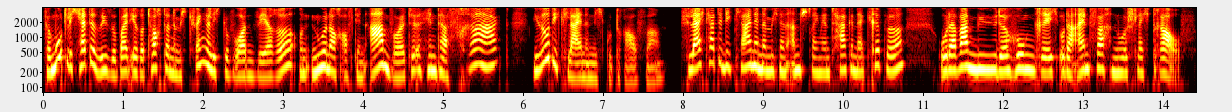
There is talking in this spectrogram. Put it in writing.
Vermutlich hätte sie, sobald ihre Tochter nämlich quengelig geworden wäre und nur noch auf den Arm wollte, hinterfragt, wieso die Kleine nicht gut drauf war. Vielleicht hatte die Kleine nämlich einen anstrengenden Tag in der Krippe oder war müde, hungrig oder einfach nur schlecht drauf.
